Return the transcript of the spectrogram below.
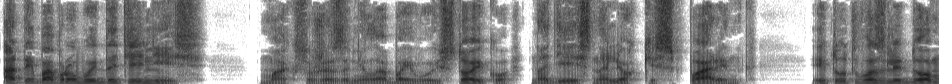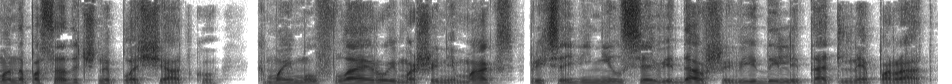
«А ты попробуй дотянись». Макс уже заняла боевую стойку, надеясь на легкий спарринг. И тут возле дома на посадочную площадку к моему флайеру и машине Макс присоединился видавший виды летательный аппарат,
